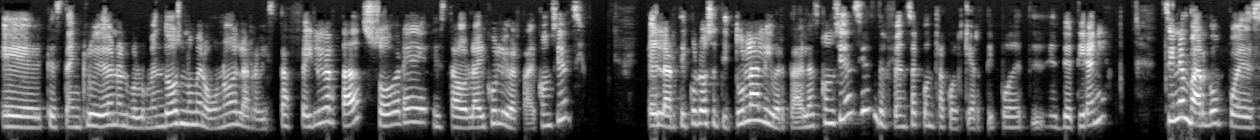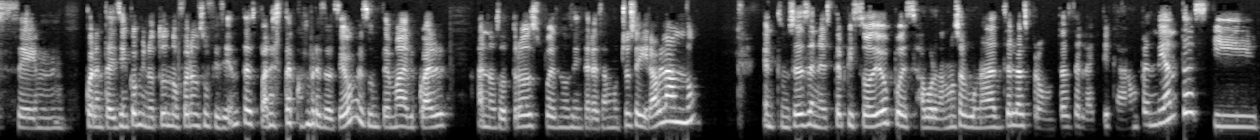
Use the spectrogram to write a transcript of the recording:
eh, que está incluido en el volumen 2, número 1 de la revista Fe y Libertad sobre Estado laico y libertad de conciencia. El artículo se titula Libertad de las conciencias, defensa contra cualquier tipo de, tiranía. Sin embargo, pues 45 minutos no fueron suficientes para esta conversación. Es un tema del cual a nosotros pues nos interesa mucho seguir hablando. Entonces, en este episodio pues abordamos algunas de las preguntas de la que quedaron pendientes y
